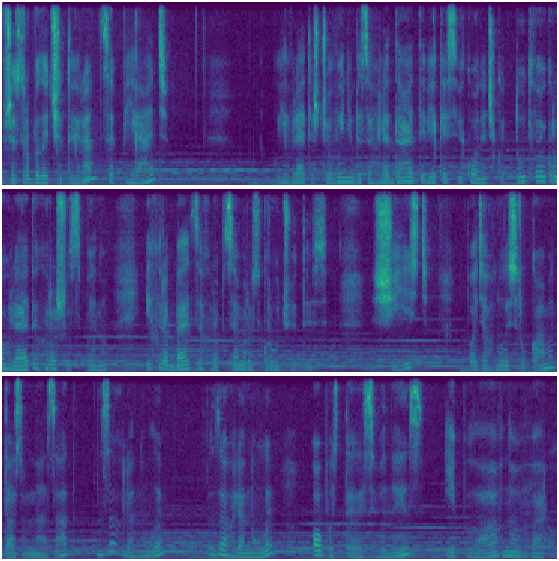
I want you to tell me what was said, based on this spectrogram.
Вже зробили 4, це 5. Уявляйте, що ви ніби заглядаєте в якесь віконечко. Тут ви округляєте хорошо спину і хребет за хребцем розкручуєтесь. 6. Потягнулись руками тазом назад, заглянули заглянули, опустились вниз і плавно вверх.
